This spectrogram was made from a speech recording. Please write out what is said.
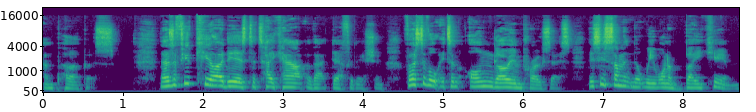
and purpose. Now, there's a few key ideas to take out of that definition. First of all, it's an ongoing process. This is something that we want to bake in.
